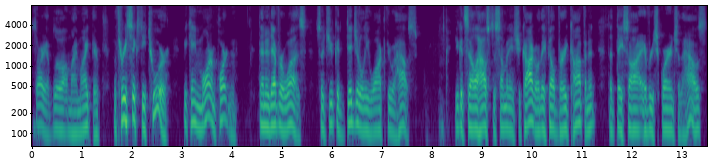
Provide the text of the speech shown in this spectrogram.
sorry, I blew out my mic there. The 360 tour became more important than it ever was so that you could digitally walk through a house. You could sell a house to somebody in Chicago. They felt very confident that they saw every square inch of the house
